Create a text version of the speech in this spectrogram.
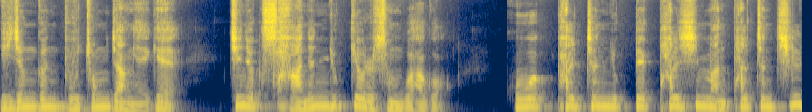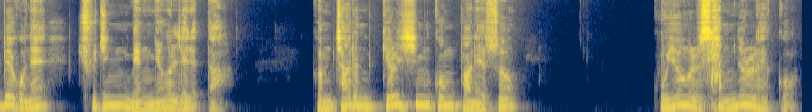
이정근 부총장에게 징역 4년 6개월을 선고하고 9억 8680만 8700원의 추진 명령을 내렸다. 검찰은 결심 공판에서 구형을 3년을 했고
